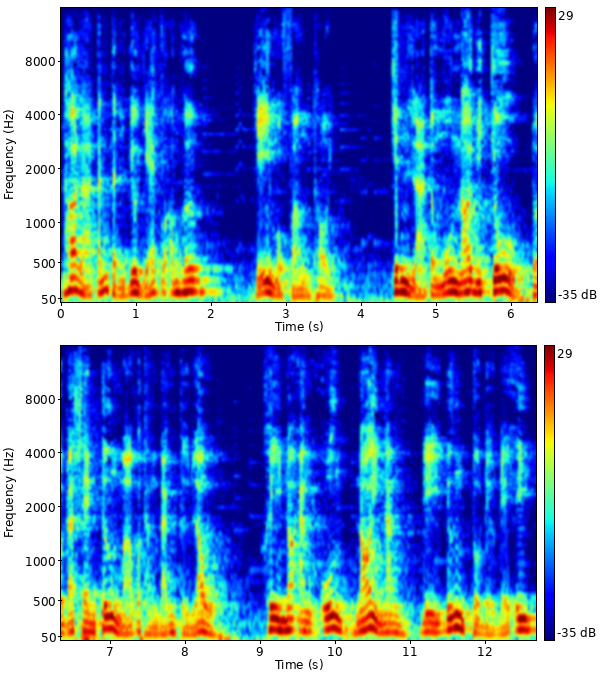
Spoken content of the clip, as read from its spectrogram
Đó là tánh tình vui vẻ của ông Hương. Chỉ một phần thôi. Chính là tôi muốn nói với chú Tôi đã xem tướng mạo của thằng Đặng từ lâu. Khi nó ăn uống, nói năng, đi đứng tôi đều để ý.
